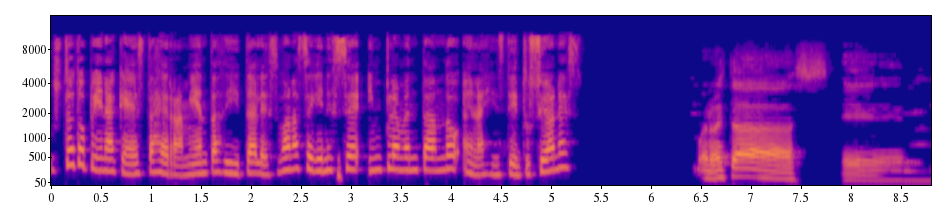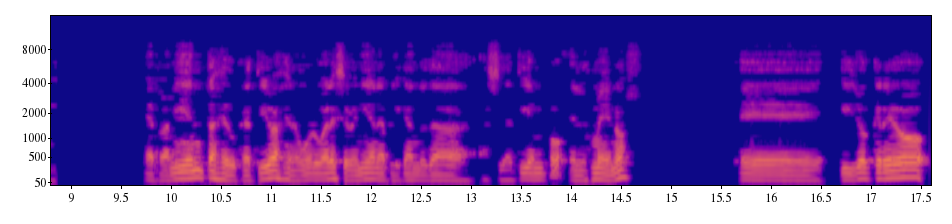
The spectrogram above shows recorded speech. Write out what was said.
¿usted opina que estas herramientas digitales van a seguirse implementando en las instituciones? Bueno, estas eh, herramientas educativas en algunos lugares se venían aplicando ya hacía tiempo, en los menos, eh, y yo creo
